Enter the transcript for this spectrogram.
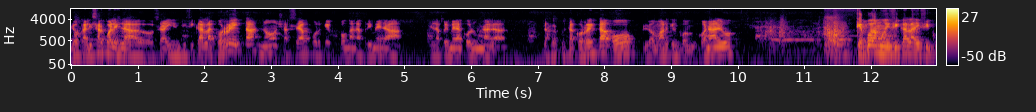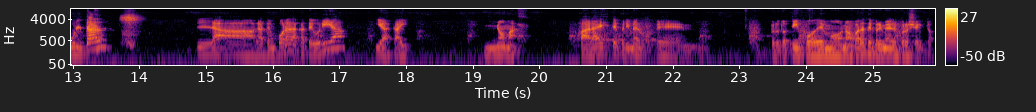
localizar cuál es la, o sea, identificar la correcta, ¿no? Ya sea porque pongan la primera, en la primera columna la, respuesta correcta o lo marquen con, algo. Que puedan modificar la dificultad, la, temporada, categoría y hasta ahí. No más. Para este primer eh, prototipo, demo, no, para este primer proyecto.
